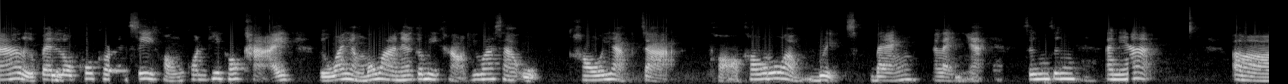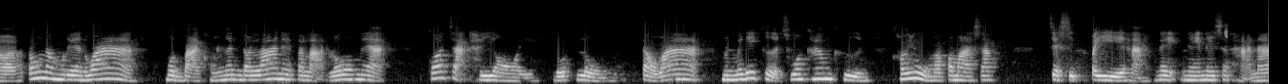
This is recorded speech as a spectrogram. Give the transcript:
นะ หรือเป็น local currency ของคนที่เขาขาย หรือว่าอย่างเมื่อวานนี้ก็มีข่าวที่ว่าซาอุ เขาอยากจะขอเข้าร่วม BRICS Bank อะไรเงี้ยซึ่งซึ่งอันเนี้ยต้องนำเรียนว่าบทบาทของเงินดอลลาร์ในตลาดโลกเนี่ยก็จะทยอยลดลง แต่ว่ามันไม่ได้เกิดช่วงข้ามคืน เขาอยู่มาประมาณสักเจ็ดสิบปีค่ะในในในสถานะ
